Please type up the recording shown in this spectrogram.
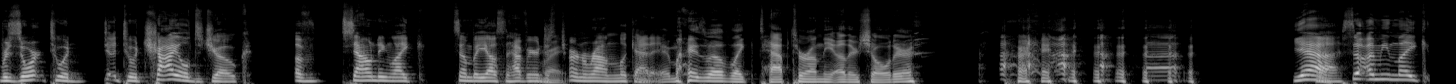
resort to a to a child's joke of sounding like somebody else and having her just Right. turn around and look at It it. might as well have like tapped her on the other shoulder. Right. yeah. So I mean, like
